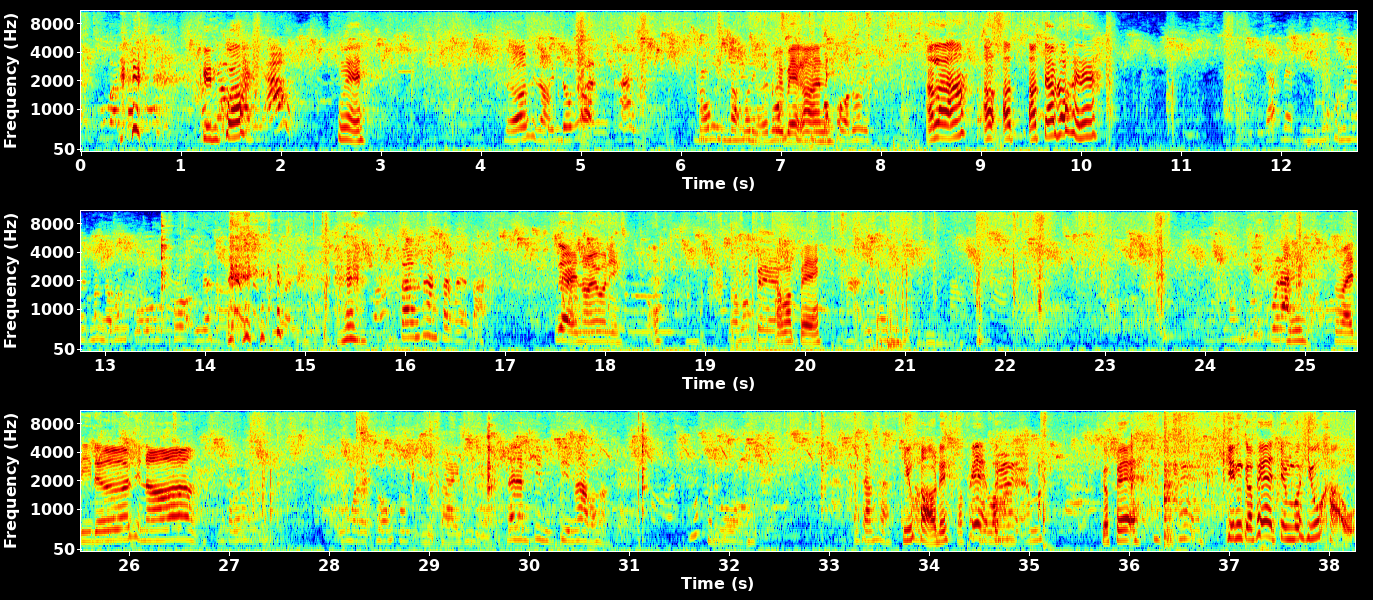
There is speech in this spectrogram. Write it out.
ขึ้นกว่าไงเด้อพี่น้องน้องขับมาเหนือไปแบกเอาอันนี้พอด้วยเอาละอะเอาเอาเอาจับลงให้แน่มันกับมันโกงเพราะเนี่ยหาตามทางตะแลดอะเดี๋ยวน้อยวันนี้เรามาแปลเอามาแปลงสบายดีเด้อพี่น้อง ลงมาในท้องตัวในใจพี่ได้น้ำจิ้มซีนหน้าป่ะคะไม่ซ้ำค่ะหิวขาวเด้กาแฟวะแม่มากาแฟ กินกาแฟจนบ่หิวขาว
